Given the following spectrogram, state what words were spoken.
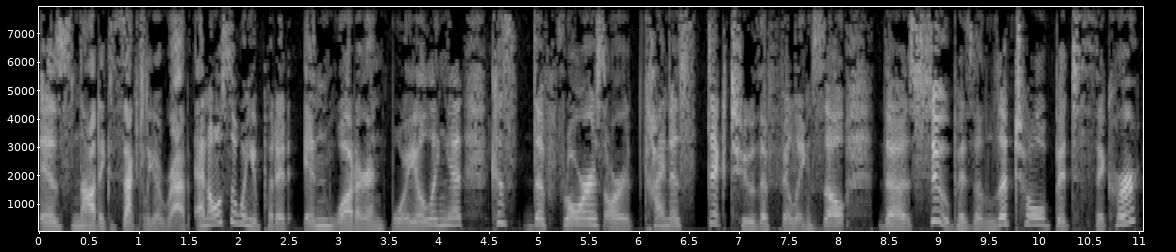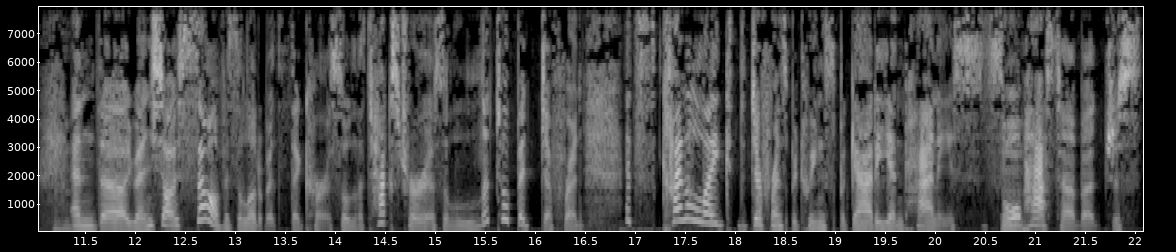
is not exactly a wrap. And also when you put it in water and boiling it, cause the flours are kind of stick to the filling. Mm-hmm. So the soup is a little bit thicker mm-hmm. and the 元宵 itself is a little bit thicker. So the texture is a little bit different. It's kind of like the difference between spaghetti and panis. It's all mm. pasta, but just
